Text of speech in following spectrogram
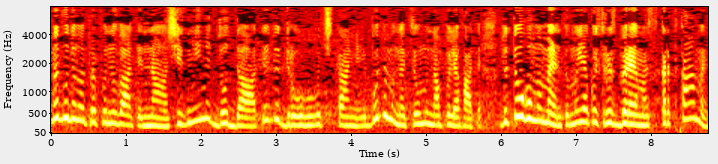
Ми будемо пропонувати наші зміни додати до другого читання і будемо на цьому наполягати. До того моменту ми якось розберемося з картками,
